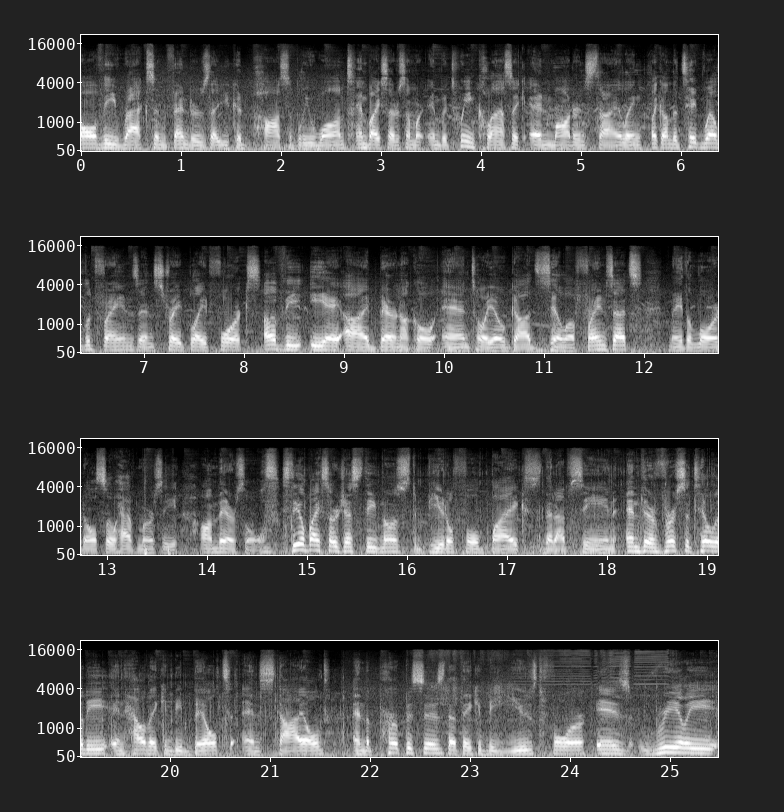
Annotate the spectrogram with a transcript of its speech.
all the racks and fenders that you could possibly want, and bikes that are somewhere in between classic and modern styling, like on the TIG welded frames and straight blade forks of the EAI Bare Knuckle and Toyo Godzilla frame sets. May the Lord also have mercy on their souls. Steel bikes are just the most beautiful bikes that I've seen, and their versatility in how they can be built and styled, and the purposes that they can be used for is really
